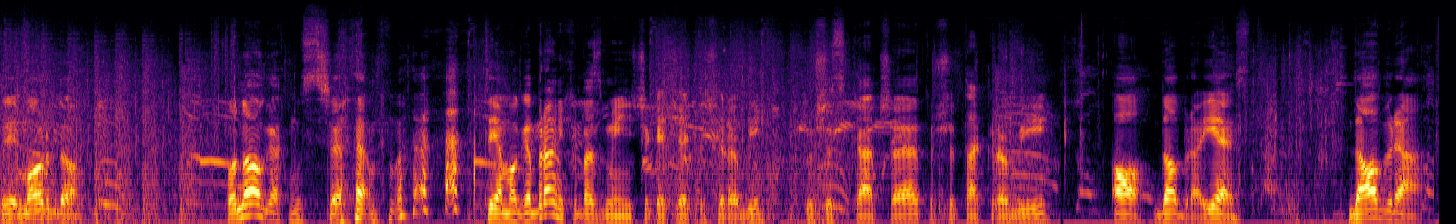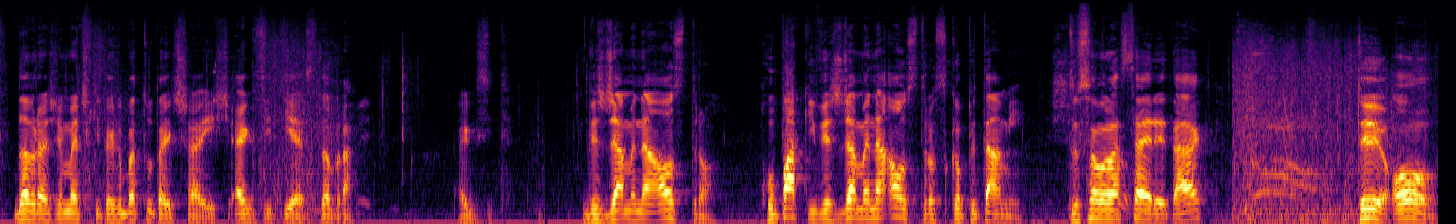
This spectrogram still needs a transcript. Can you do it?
Ty, mordo. Po nogach mu strzelam. Ty, ja mogę broń chyba zmienić, czekajcie jak to się robi. Tu się skacze, tu się tak robi. O, dobra, jest. Dobra, dobra, ziomeczki, to chyba tutaj trzeba iść. Exit, jest, dobra. Exit. Wjeżdżamy na ostro. Chłopaki, wjeżdżamy na ostro z kopytami. Tu są lasery, tak? Ty, o,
